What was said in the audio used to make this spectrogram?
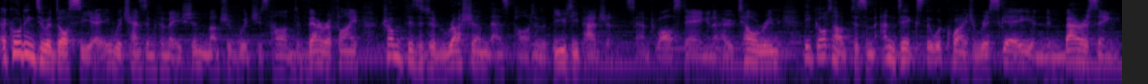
According to a dossier, which has information, much of which is hard to verify, Trump visited Russia as part of a beauty pageant, and while staying in a hotel room, he got up to some antics that were quite risque and embarrassing.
